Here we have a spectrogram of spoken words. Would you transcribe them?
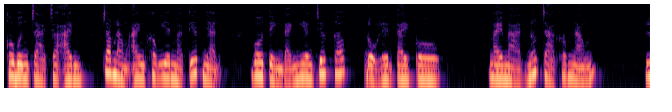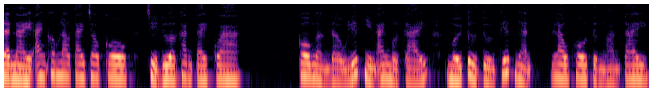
Cô bưng trà cho anh, trong lòng anh không yên mà tiếp nhận, vô tình đánh nghiêng trước cốc, đổ lên tay cô. May mà nước trà không nóng. Lần này anh không lau tay cho cô, chỉ đưa khăn tay qua. Cô ngẩng đầu liếc nhìn anh một cái, mới từ từ tiếp nhận, lau khô từng ngón tay.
